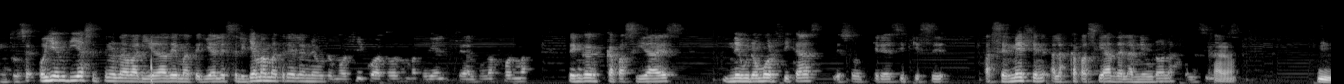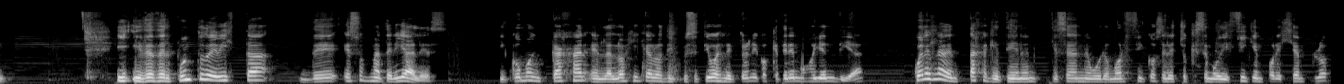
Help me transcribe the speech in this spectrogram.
Entonces, hoy en día se tiene una variedad de materiales, se le llama materiales neuromórficos a todos los materiales que de alguna forma tengan capacidades neuromórficas, eso quiere decir que se asemejen a las capacidades de las neuronas o las claro. Mm. Y, desde el punto de vista de esos materiales y cómo encajan en la lógica los dispositivos electrónicos que tenemos hoy en día, ¿cuál es la ventaja que tienen que sean neuromórficos, el hecho que se modifiquen, por ejemplo?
